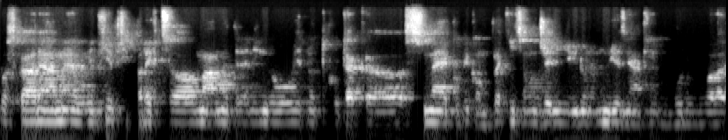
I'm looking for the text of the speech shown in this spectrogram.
poskládáme, v většině případech, co máme tréninkovou jednotku, tak jsme jakoby kompletní, samozřejmě někdo nemůže z nějakých důvodů, ale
